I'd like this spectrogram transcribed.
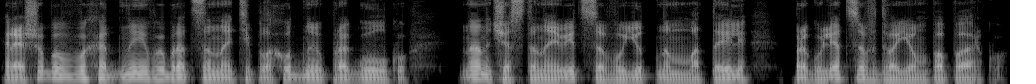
Хорошо бы в выходные выбраться на теплоходную прогулку, на ночь остановиться в уютном мотеле, прогуляться вдвоем по парку.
